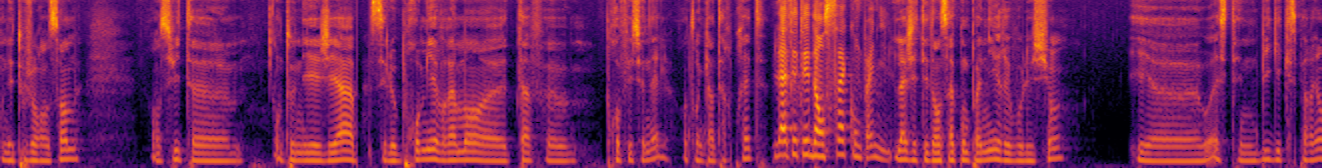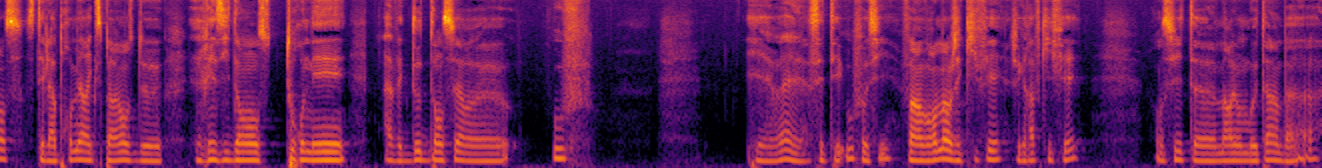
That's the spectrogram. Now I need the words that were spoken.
On est toujours ensemble. Ensuite, euh, Anthony Egea, c'est le premier vraiment taf professionnel en tant qu'interprète. Là, t'étais dans sa compagnie. Là, j'étais dans sa compagnie, Révolution. Et euh, ouais, c'était une big expérience. C'était la première expérience de résidence, tournée, avec d'autres danseurs euh, ouf. Et ouais, c'était ouf aussi. Enfin, vraiment, j'ai kiffé, j'ai grave kiffé. Ensuite, euh, Marion Motin, bah,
